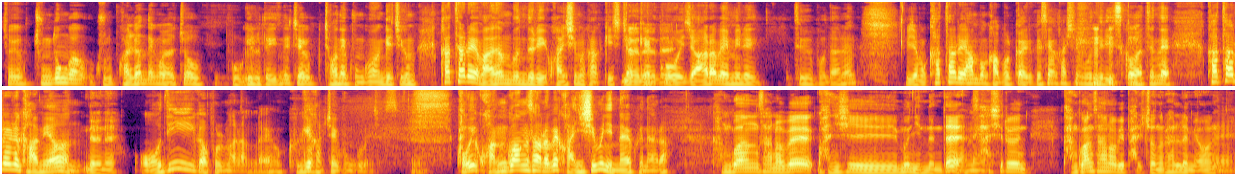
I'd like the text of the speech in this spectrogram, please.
저희가 중동과 구- 관련된 걸 여쭤보기로 음. 돼 있는데 제가 전에 궁금한 게 지금 카타르에 많은 분들이 관심을 갖기 시작했고 네네네. 이제 아랍에미리트 보다는 이제 뭐 카타르에 한번 가볼까 이렇게 생각하시는 분들이 있을 것 같은데 카타르를 가면 네네. 어디가 볼만한가요? 그게 갑자기 궁금해졌어요. 예. 거의 관광 산업에 관심은 있나요, 그 나라? 관광 산업에 관심은 있는데 네. 사실은 관광 산업이 발전을 하려면 네.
